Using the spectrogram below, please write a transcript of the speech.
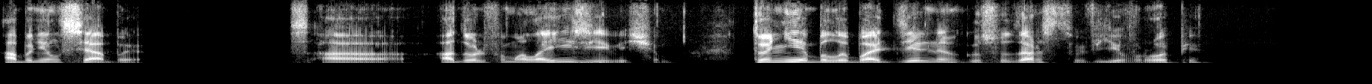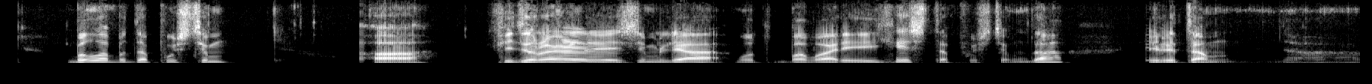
обнялся бы с а, Адольфом Алаизьевичем, то не было бы отдельных государств в Европе. Была бы, допустим, а, федеральная земля, вот Бавария есть, допустим, да, или там а,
